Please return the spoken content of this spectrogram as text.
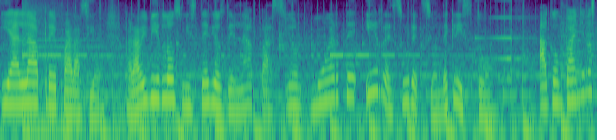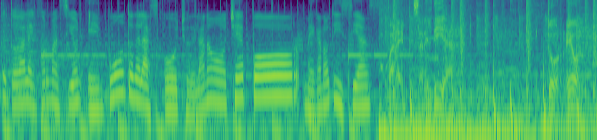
y a la preparación para vivir los misterios de la pasión, muerte y resurrección de Cristo. Acompáñenos con toda la información en punto de las 8 de la noche por Mega Noticias. Para empezar el día. Torreón.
